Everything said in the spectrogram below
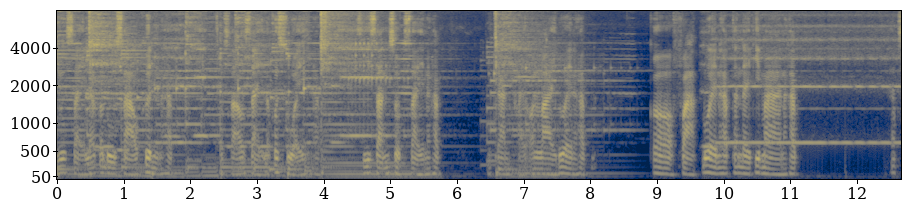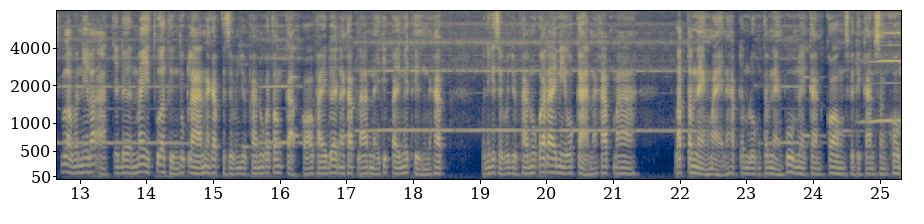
อายุใส่แล้วก็ดูสาวขึ้นนะครับ สาวใส่แล้วก็สวยนะครับ สีสันสดใสนะครับ มีการขายออนไลน์ด้วยนะครับ ก็ฝากด้วยนะครับท่านใดที่มานะครับครับสำหรับวันนี้เราอาจจะเดินไม่ทั่วถึงทุกร้านนะครับเกษตรบรรยุทธ์พานุก็ต้องกราบขออภัยด้วยนะครับ ร้านไหนที่ไปไม่ถึงนะครับ วันนี้เกษตรบรรยุทธ์พานุก็ได้มีโอกาสนะครับ มารับตำแหน่งใหม่นะครับดำรงตำแหน่งผู้อำนวยการกองสวัสดิการสังคม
